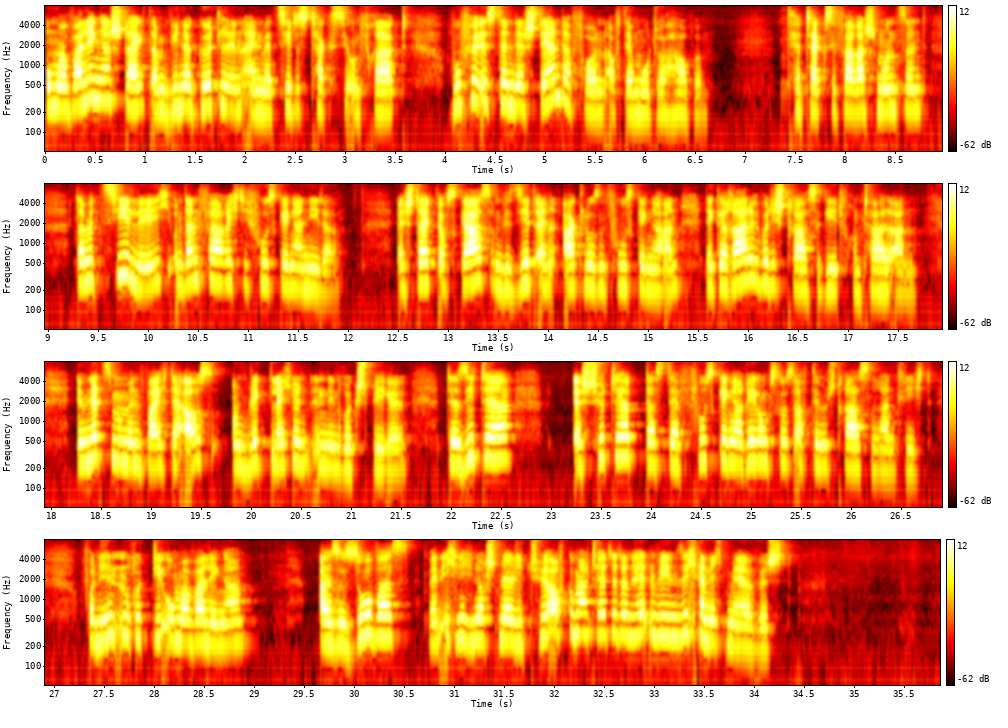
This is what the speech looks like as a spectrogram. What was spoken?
Oma Wallinger steigt am Wiener Gürtel in ein Mercedes-Taxi und fragt, wofür ist denn der Stern davon auf der Motorhaube? Der Taxifahrer schmunzelnd, damit ziele ich und dann fahre ich die Fußgänger nieder. Er steigt aufs Gas und visiert einen arglosen Fußgänger an, der gerade über die Straße geht, frontal an. Im letzten Moment weicht er aus und blickt lächelnd in den Rückspiegel. Da sieht er erschüttert, dass der Fußgänger regungslos auf dem Straßenrand liegt. Von hinten rückt die Oma Wallinger. Also sowas, wenn ich nicht noch schnell die Tür aufgemacht hätte, dann hätten wir ihn sicher nicht mehr erwischt.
